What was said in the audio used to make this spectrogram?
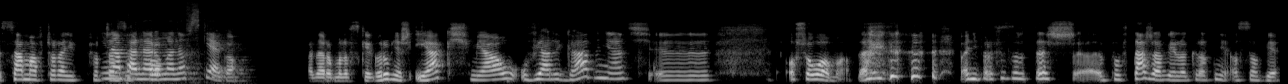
Sama wczoraj I na pana Romanowskiego. Pana Romanowskiego również, jak śmiał uwiarygadniać yy, oszołoma. Tak? Pani profesor też e, powtarza wielokrotnie o sobie,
